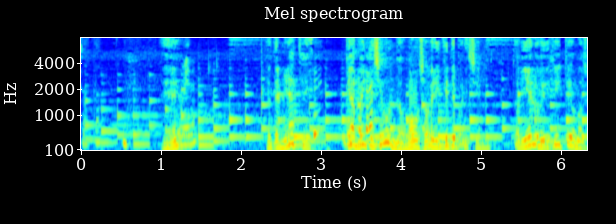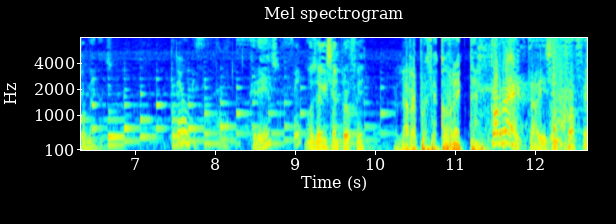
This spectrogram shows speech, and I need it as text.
Ya está. ¿Eh? Mira. ¿Ya terminaste? Sí, Quedan 20 déjate. segundos. Vamos a ver, ¿y qué te parece? ¿Está bien lo que dijiste o más o menos? Creo que sí, está bien. ¿Crees? Sí. Vamos a ver qué dice el profe. La respuesta es correcta. Correcto, dice el profe.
